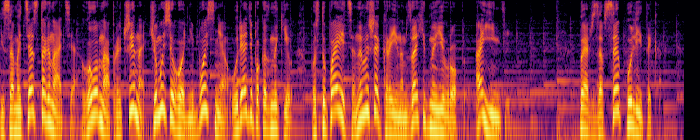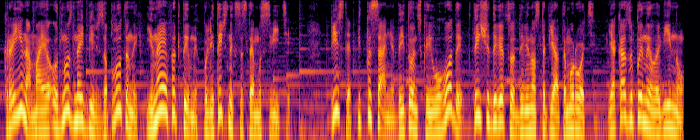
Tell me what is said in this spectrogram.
І саме ця стагнація головна причина, чому сьогодні Боснія у ряді показників поступається не лише країнам Західної Європи, а й Індії. Перш за все, політика. Країна має одну з найбільш заплутаних і неефективних політичних систем у світі. Після підписання Дейтонської угоди в 1995 році, яка зупинила війну,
